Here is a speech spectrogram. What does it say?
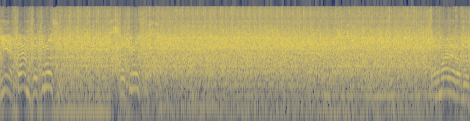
Нет, там за тросик. За тросик. Нормально работает.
